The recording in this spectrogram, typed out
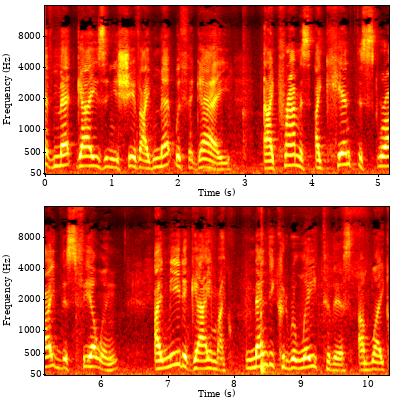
have met guys in yeshiva. I've met with a guy. I promise I can't describe this feeling. I meet a guy. I'm like, Mendy could relate to this. I'm like,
